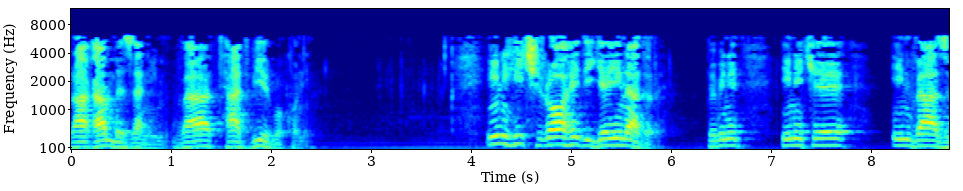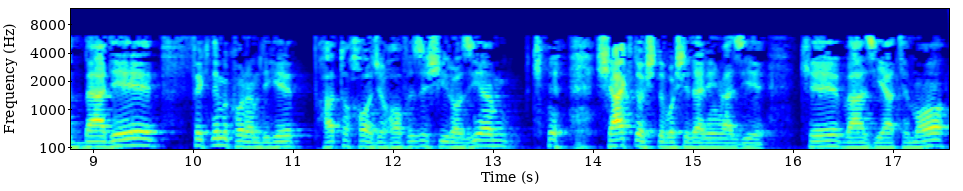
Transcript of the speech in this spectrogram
رقم بزنیم و تدبیر بکنیم. این هیچ راه دیگه ای نداره. ببینید اینی که این وضع بده فکر نمی کنم دیگه. حتی خاجه حافظ شیرازی هم شک داشته باشه در این قضیه که وضعیت ما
